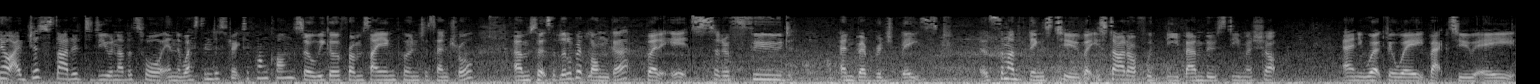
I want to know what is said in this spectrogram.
No, I've just started to do another tour in the Western District of Hong Kong. So we go from Sai Ying Pun to Central. Um, so it's a little bit longer, but it's sort of food and beverage based. There's some other things too, but you start off with the bamboo steamer shop and you work your way back to a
